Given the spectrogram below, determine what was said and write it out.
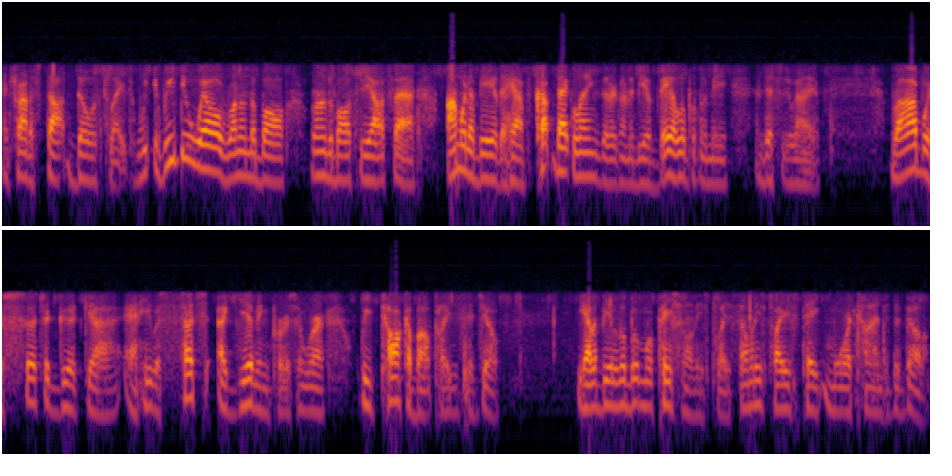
and trying to stop those plays. We, if we do well running the ball, running the ball to the outside, I'm going to be able to have cutback lanes that are going to be available to me, and this is what I. Rob was such a good guy, and he was such a giving person. Where we talk about plays, he said, "Joe, you got to be a little bit more patient on these plays. Some of these plays take more time to develop."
